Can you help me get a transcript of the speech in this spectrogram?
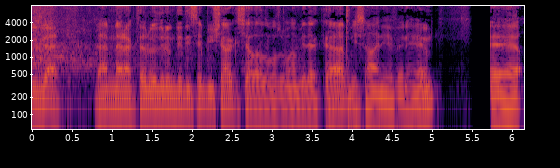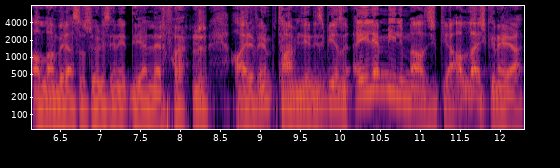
güzel. Ben meraktan ölürüm dediyse bir şarkı çalalım o zaman. Bir dakika bir saniye efendim. Ee, Allah'ın belası söylesene diyenler var. Hayır efendim tahminlerinizi bir yazın. Eğlenmeyelim mi azıcık ya Allah aşkına ya.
